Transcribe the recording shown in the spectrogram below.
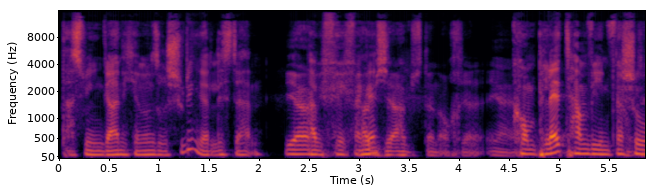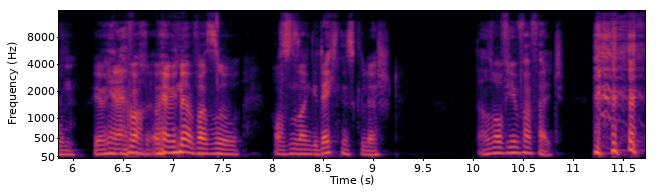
dass wir ihn gar nicht in unsere Shooting Guard Liste hatten. Ja, Habe ich völlig ich, vergessen. ja, hab ich dann auch, ja. ja. Komplett haben wir ihn verschoben. Wir haben ihn einfach, wir haben ihn einfach so aus unserem Gedächtnis gelöscht. Das war auf jeden Fall falsch.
